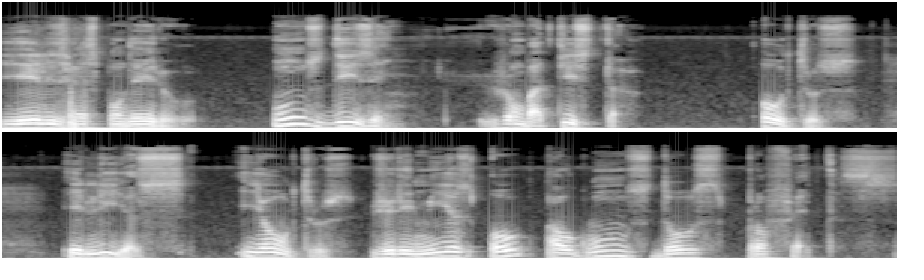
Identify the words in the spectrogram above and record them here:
E eles responderam: Uns dizem João Batista, outros Elias e outros Jeremias ou alguns dos profetas.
